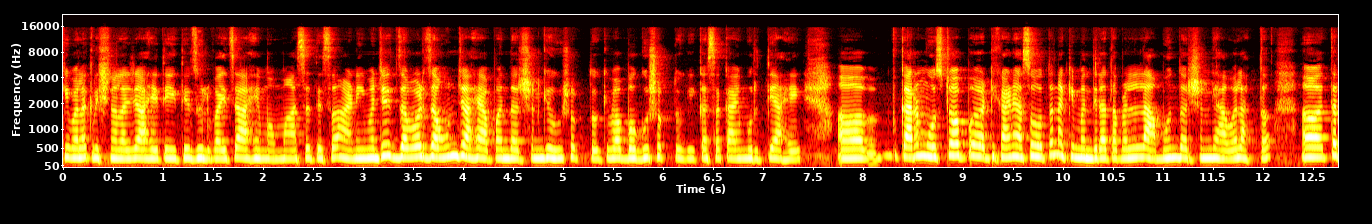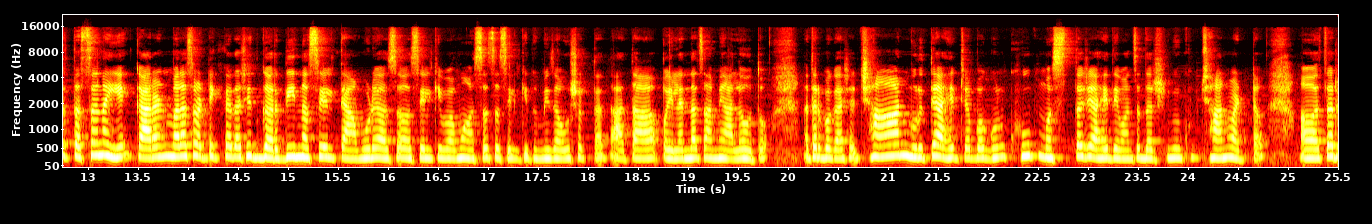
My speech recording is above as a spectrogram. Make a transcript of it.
की मला कृष्णाला जे आहे ते इथे झुलवायचं आहे मम्मा असं तसं. आणि म्हणजे जवळ जाऊन जे आहे आपण दर्शन घेऊ शकतो किंवा बघू शकतो की कसं काय मूर्ती आहे. कारण मोस्ट ऑफ ठिकाणी असं होतं ना की मंदिरात आपल्याला लांबून दर्शन घ्यावं लागतं. तर तसं नाही आहे कारण मला असं वाटतं की कदाचित गर्दी नसेल त्यामुळे असं असेल किंवा मग असंच असेल की तुम्ही जाऊ शकतात. आता पहिल्यांदाच आम्ही आलो होतो. तर बघा अशा छान मूर्त्या आहेत ज्या बघून खूप मस्त जे आहे देवांचं दर्शन घेऊन खूप छान वाटतं. तर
